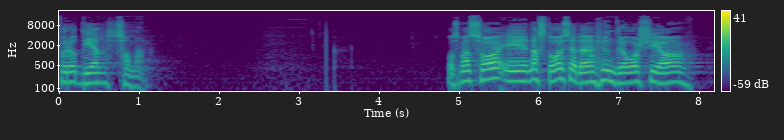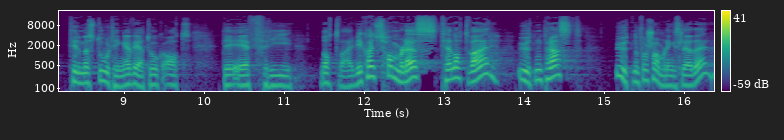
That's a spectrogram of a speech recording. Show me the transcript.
for å dele sammen. Og som jeg sa, i Neste år så er det 100 år siden til og med Stortinget vedtok at det er fri nattvær. Vi kan samles til nattvær uten prest, uten forsamlingsleder.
